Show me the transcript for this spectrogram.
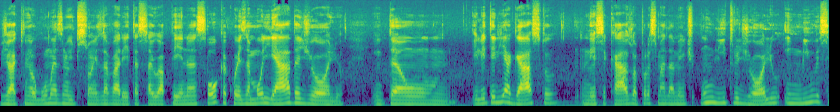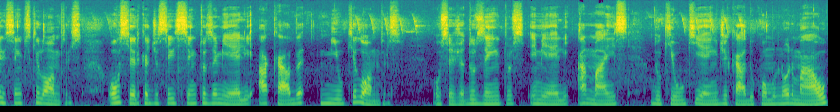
já que em algumas medições a vareta saiu apenas pouca coisa molhada de óleo. Então, ele teria gasto, nesse caso, aproximadamente 1 litro de óleo em 1.600 km, ou cerca de 600 ml a cada 1.000 km ou seja, 200 ml a mais do que o que é indicado como normal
